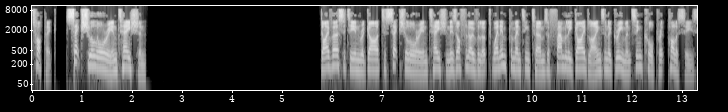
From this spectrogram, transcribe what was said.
Topic: Sexual orientation. Diversity in regard to sexual orientation is often overlooked when implementing terms of family guidelines and agreements in corporate policies.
